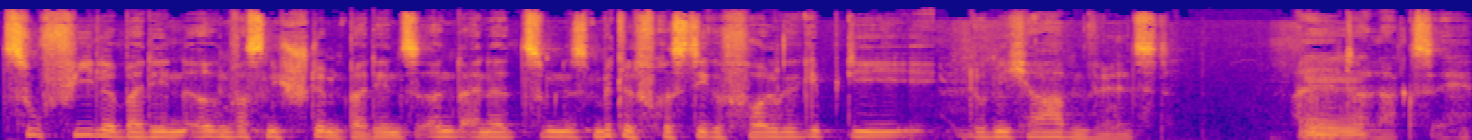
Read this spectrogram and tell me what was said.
zu viele, bei denen irgendwas nicht stimmt, bei denen es irgendeine zumindest mittelfristige Folge gibt, die du nicht haben willst. Alter mhm. Lachs, ey.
